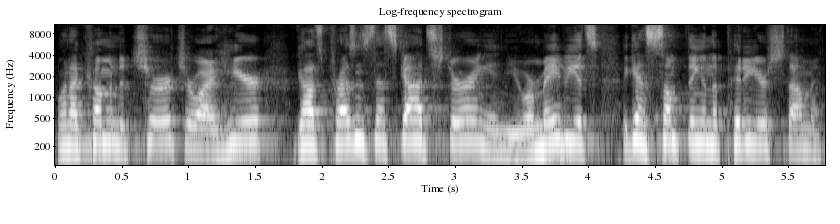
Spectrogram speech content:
when I come into church or I hear God's presence. That's God stirring in you. Or maybe it's, again, something in the pit of your stomach.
